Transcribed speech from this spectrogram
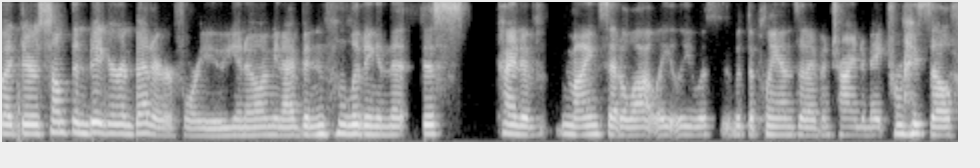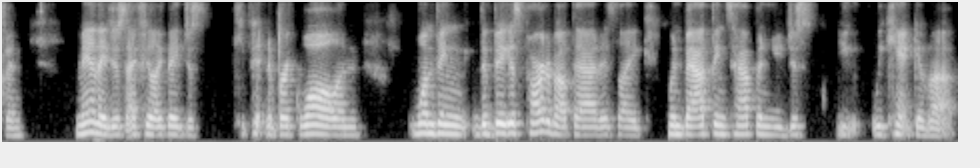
but there's something bigger and better for you you know? I mean i've been living in that this kind of mindset a lot lately with with the plans that i've been trying to make for myself and man they just i feel like they just keep hitting a brick wall. And one thing the biggest part about that is like when bad things happen you just you we can't give up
